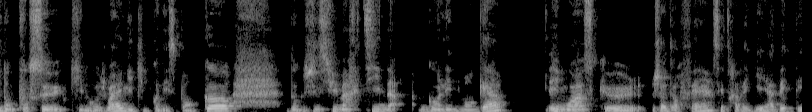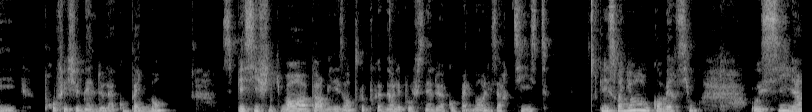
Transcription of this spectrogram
Donc pour ceux qui nous rejoignent et qui ne me connaissent pas encore, donc je suis Martine Ganlin Manga et moi ce que j'adore faire, c'est travailler avec des professionnels de l'accompagnement, spécifiquement hein, parmi les entrepreneurs, les professionnels de l'accompagnement, les artistes, les soignants en conversion aussi, hein,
